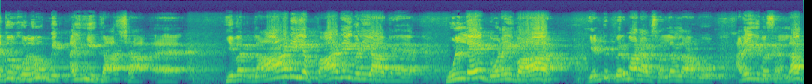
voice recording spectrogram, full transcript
எதுகுலு மின் ஐயிகா ஷாஅ. இவர் நாடிய பாதை வழியாக உள்ளே நுழைவார் என்று பெருமானார் சொல்லல்லாகோ அழகிவசல்லாம்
